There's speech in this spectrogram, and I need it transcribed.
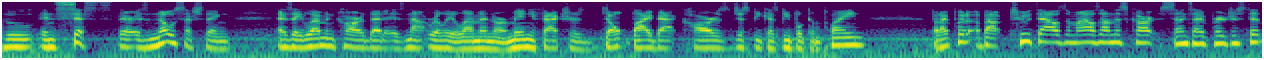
who insists there is no such thing as a lemon car that is not really a lemon or manufacturers don't buy back cars just because people complain. But I put about 2,000 miles on this car since I purchased it.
